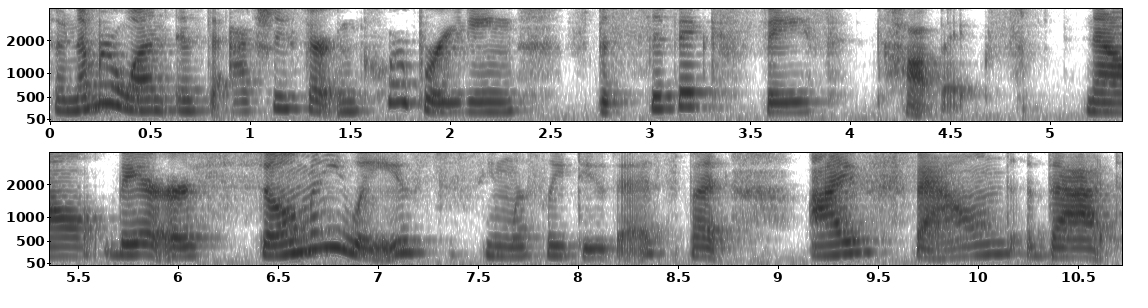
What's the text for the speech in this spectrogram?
So, number one is to actually start incorporating specific faith topics. Now, there are so many ways to seamlessly do this, but I've found that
